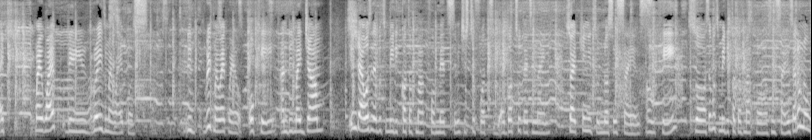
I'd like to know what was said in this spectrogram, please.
I, my wife, the grades my wife was, the grades my work well, okay, and did my JAMB, even though I wasn't able to meet the cutoff mark for medicine, which is 240, I got 239. So I changed it to nursing science. Okay. So I was able to meet the cutoff mark for nursing science. I don't know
